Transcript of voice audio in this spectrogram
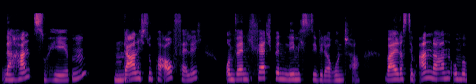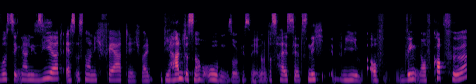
eine Hand zu heben, Mhm. gar nicht super auffällig. Und wenn ich fertig bin, nehme ich sie wieder runter. Weil das dem anderen unbewusst signalisiert, es ist noch nicht fertig, weil die Hand ist noch oben, so gesehen. Und das heißt jetzt nicht wie auf Winken auf Kopfhöhe,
